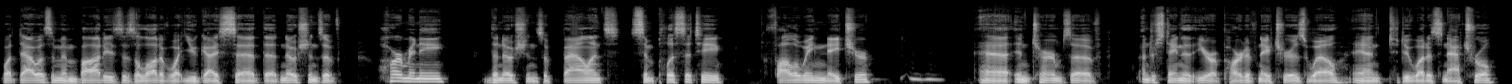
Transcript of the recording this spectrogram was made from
what Taoism embodies, is a lot of what you guys said: the notions of harmony, the notions of balance, simplicity, following nature, mm-hmm. uh, in terms of understanding that you're a part of nature as well, and to do what is natural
